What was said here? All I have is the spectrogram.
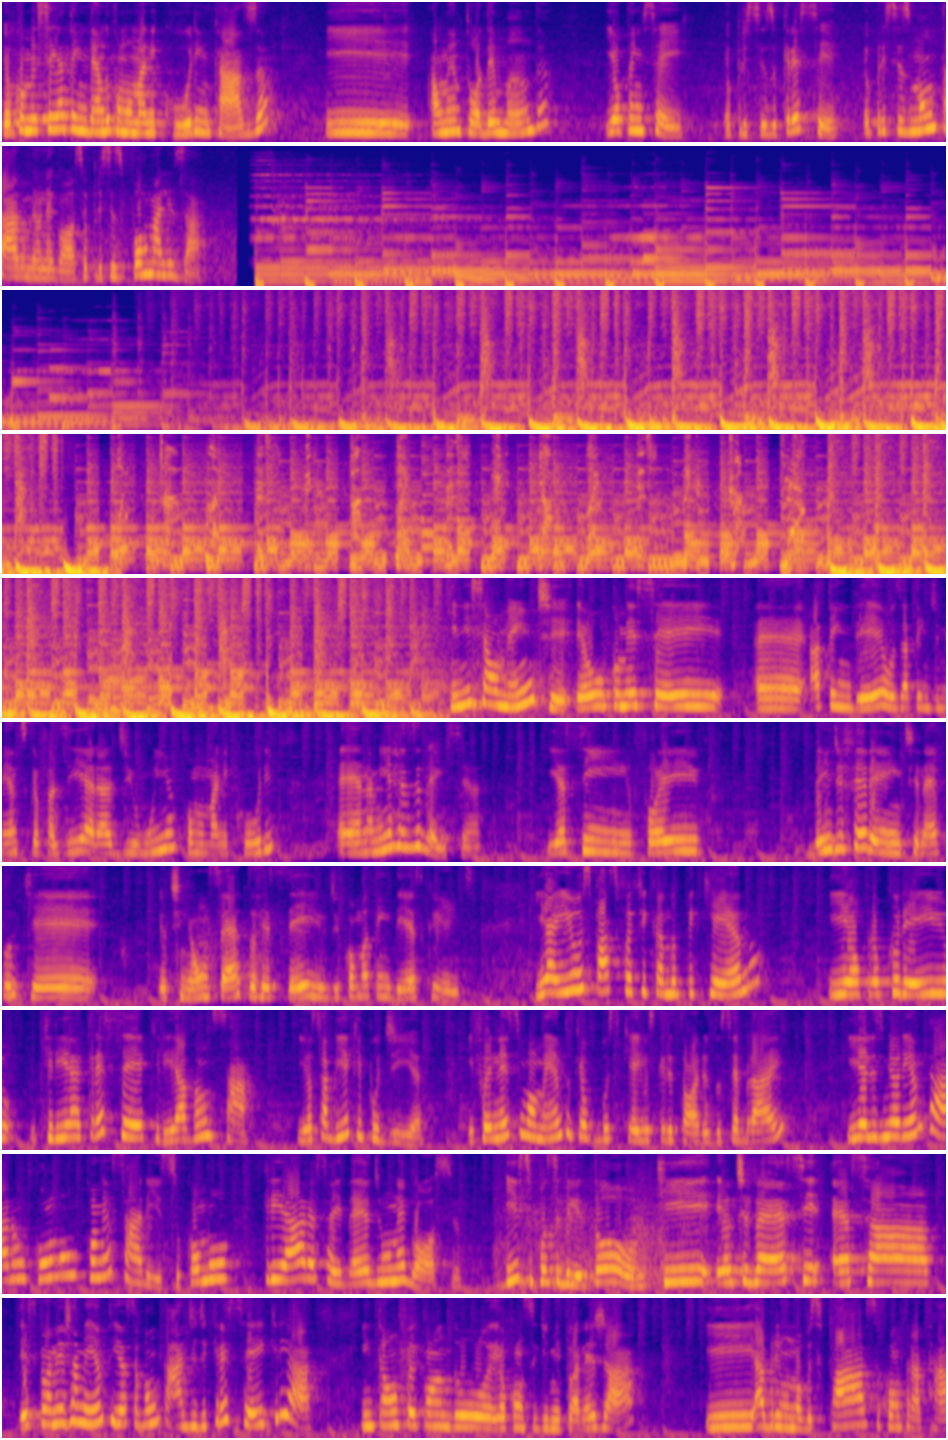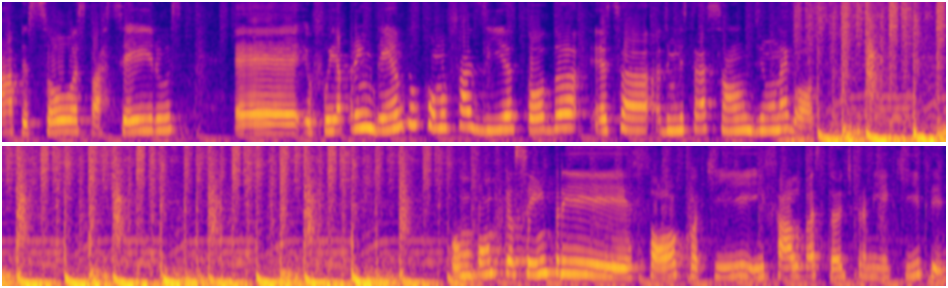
Eu comecei atendendo como manicure em casa e aumentou a demanda e eu pensei, eu preciso crescer, eu preciso montar o meu negócio, eu preciso formalizar. Inicialmente, eu comecei é, atender, os atendimentos que eu fazia era de unha, como manicure, é, na minha residência. E assim, foi bem diferente, né? Porque eu tinha um certo receio de como atender as clientes. E aí o espaço foi ficando pequeno e eu procurei, queria crescer, queria avançar. E eu sabia que podia. E foi nesse momento que eu busquei o escritório do Sebrae e eles me orientaram como começar isso, como criar essa ideia de um negócio. Isso possibilitou que eu tivesse essa, esse planejamento e essa vontade de crescer e criar. Então foi quando eu consegui me planejar e abrir um novo espaço, contratar pessoas, parceiros é, eu fui aprendendo como fazia toda essa administração de um negócio. Um ponto que eu sempre foco aqui e falo bastante para minha equipe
